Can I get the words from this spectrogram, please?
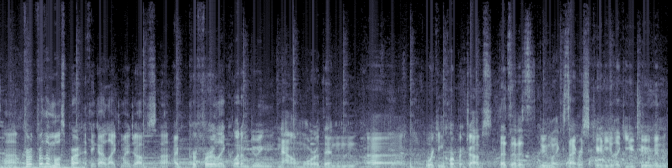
uh, for, for the most part, I think I like my jobs. Uh, I prefer like what I'm doing now more than uh, working corporate jobs. That that is doing like cybersecurity, like YouTube and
